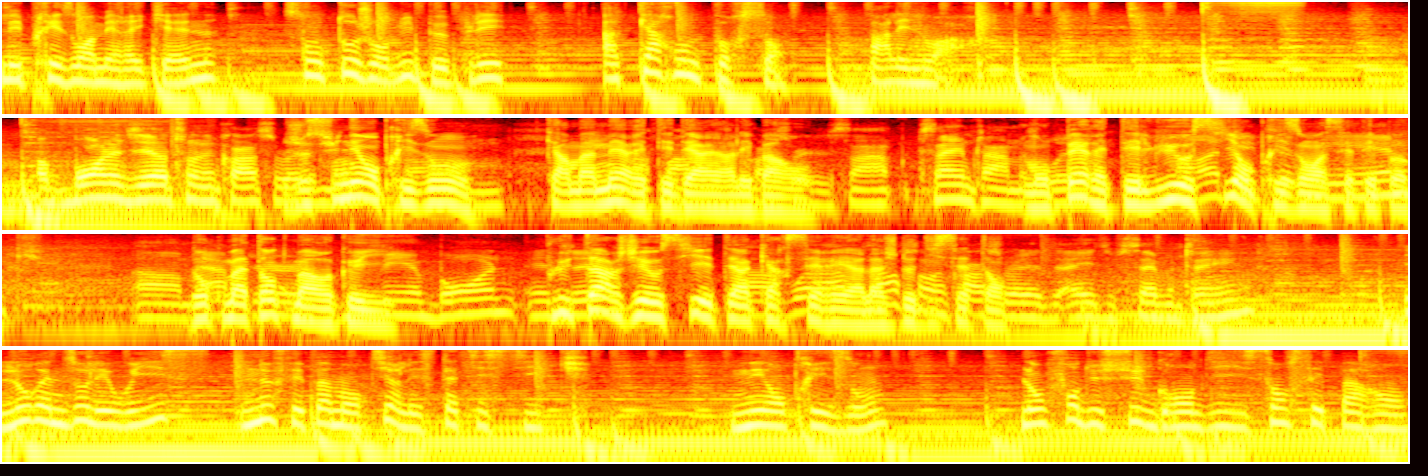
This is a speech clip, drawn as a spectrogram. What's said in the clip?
Les prisons américaines sont aujourd'hui peuplées à 40% par les Noirs. Je suis né en prison car ma mère était derrière les barreaux. Mon père était lui aussi en prison à cette époque. Donc ma tante m'a recueilli. Plus tard, j'ai aussi été incarcéré à l'âge de 17 ans. Lorenzo Lewis ne fait pas mentir les statistiques. Né en prison, l'enfant du Sud grandit sans ses parents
